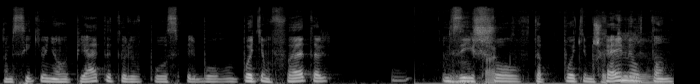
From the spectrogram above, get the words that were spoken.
Там скільки у нього п'ять титулів поспіль було. Потім Фетель зійшов, та потім Ну, Чотири. Хемілтон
